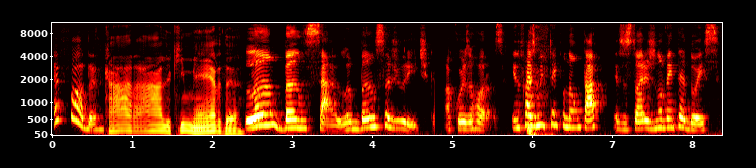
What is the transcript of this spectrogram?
É foda. Caralho, que merda. Lambança. Lambança jurídica. Uma coisa horrorosa. E não faz muito tempo, não, tá? Essa história é de 92.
